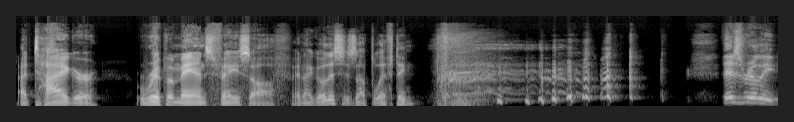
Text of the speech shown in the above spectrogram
a tiger rip a man's face off. And I go, this is uplifting. this really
